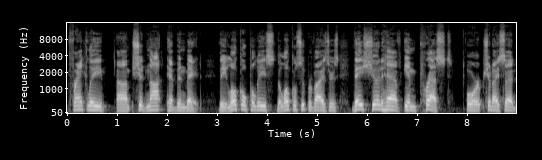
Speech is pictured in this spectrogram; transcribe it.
frankly, um, should not have been made. The local police, the local supervisors, they should have impressed, or should I said,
